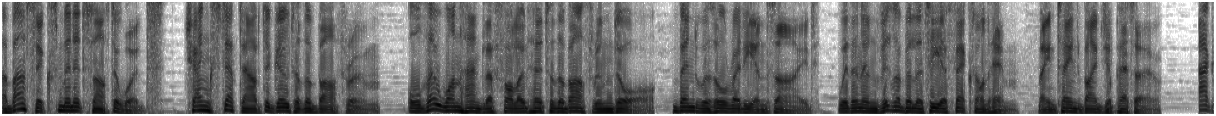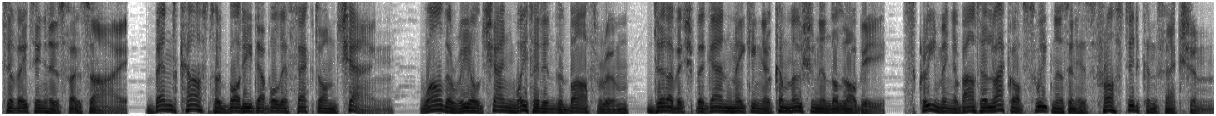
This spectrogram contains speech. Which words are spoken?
About 6 minutes afterwards, Chang stepped out to go to the bathroom. Although one handler followed her to the bathroom door, Bend was already inside, with an invisibility effect on him, maintained by Geppetto. Activating his foci, Bend cast a body double effect on Chang. While the real Chang waited in the bathroom, Dervish began making a commotion in the lobby, screaming about a lack of sweetness in his frosted confection.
